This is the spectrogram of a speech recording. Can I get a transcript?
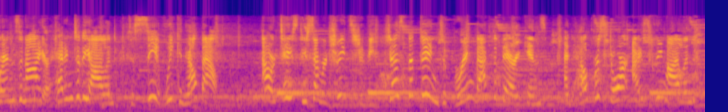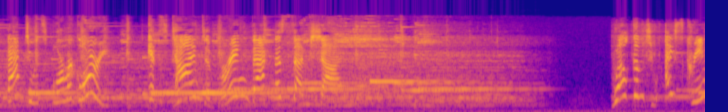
friends and I are heading to the island to see if we can help out. Our tasty summer treats should be just the thing to bring back the Berrykins and help restore Ice Cream Island back to its former glory. Time to bring back the sunshine. Welcome to Ice Cream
